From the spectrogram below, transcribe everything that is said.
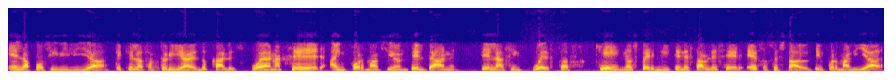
en la posibilidad de que las autoridades locales puedan acceder a información del DANE de las encuestas que nos permiten establecer esos estados de informalidad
